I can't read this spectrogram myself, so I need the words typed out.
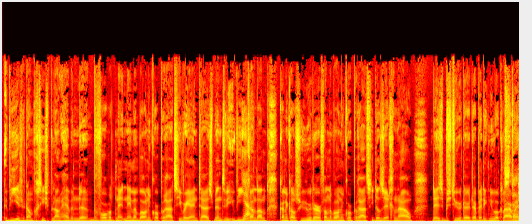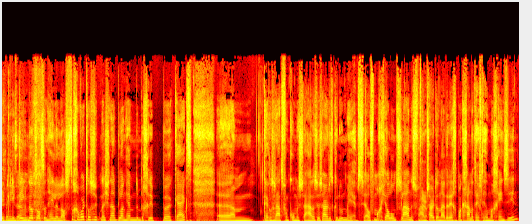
wie is er dan precies belanghebbende? Bijvoorbeeld, neem een woningcorporatie waar jij in thuis bent. Wie, wie ja. kan dan, kan ik als huurder van de woningcorporatie dan zeggen, nou, deze bestuurder, daar ben ik nu wel klaar mee. Ik denk dat dat een hele lastige wordt als, ik, als je naar het belanghebbende begrip uh, kijkt. Um, kijk, als raad van commissarissen zou je dat kunnen doen, maar je hebt zelf mag je al ontslaan. Dus waarom ja. zou je dan naar de rechtbank gaan? Dat heeft helemaal geen zin.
